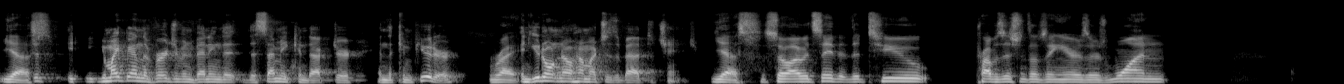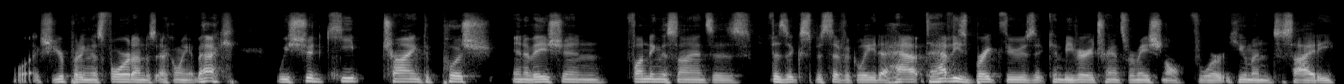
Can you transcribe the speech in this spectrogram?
Yes. Just you might be on the verge of inventing the, the semiconductor and the computer. Right. And you don't know how much is about to change. Yes. So I would say that the two propositions I'm saying here is there's one. Well, actually, you're putting this forward. I'm just echoing it back. We should keep trying to push innovation, funding the sciences, physics specifically, to have to have these breakthroughs that can be very transformational for human society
